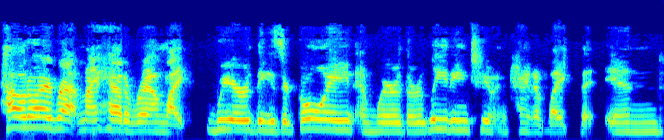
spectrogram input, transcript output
how do i wrap my head around like where these are going and where they're leading to and kind of like the end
